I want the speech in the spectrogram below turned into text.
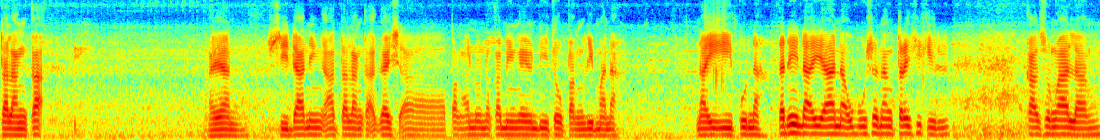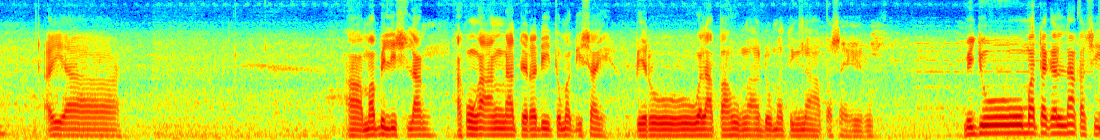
talangka. Ayan, si Daning ah, talangka guys, ah, pang ano na kami ngayon dito, pang lima na. Naiipon na. Kanina ay ah, naubusan ng tricycle. Kaso nga lang ay ah, ah, mabilis lang. Ako nga ang natira dito mag-isa eh. Pero wala pa ho nga dumating na pasahero. Medyo matagal na kasi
